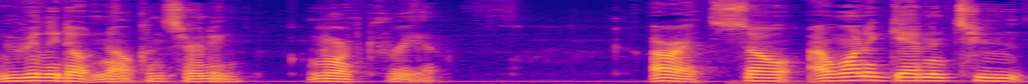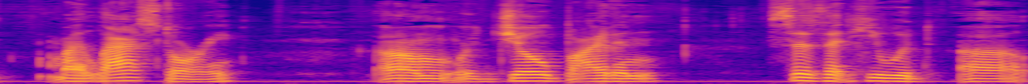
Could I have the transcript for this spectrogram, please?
We really don't know concerning North Korea. Alright, so I want to get into my last story, um, where Joe Biden says that he would, uh,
